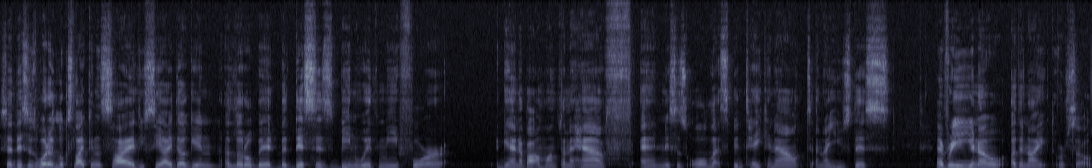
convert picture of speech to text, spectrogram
so this is what it looks like inside. You see I dug in a little bit, but this has been with me for, again, about a month and a half. And this is all that's been taken out. And I use this every, you know, other night or so.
